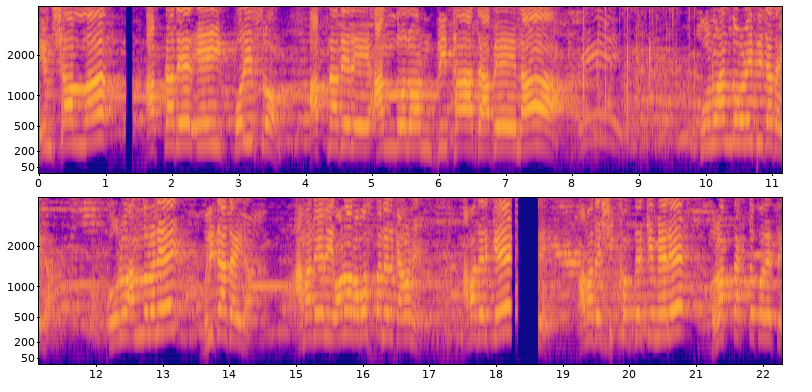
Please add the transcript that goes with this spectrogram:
ইনশাল্লাহ আপনাদের এই পরিশ্রম, আপনাদের এই আন্দোলন বৃথা যাবে না। কোনো আন্দোলনেই বৃথা যায় না। কোনো আন্দোলনে বৃথা যায় না। আমাদের এই অনর অবস্থানের কারণে আমাদেরকে আমাদের শিক্ষকদেরকে মেরে রক্তাক্ত করেছে?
